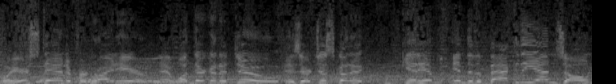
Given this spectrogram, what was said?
Well, here's Standeford right here. And what they're going to do is they're just going to get him into the back of the end zone.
